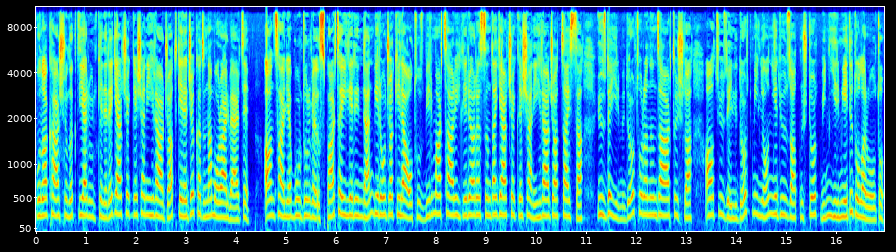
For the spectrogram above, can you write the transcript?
Buna karşılık diğer ülkelere gerçekleşen ihracat gelecek adına moral verdi. Antalya, Burdur ve Isparta illerinden 1 Ocak ila 31 Mart tarihleri arasında gerçekleşen ihracatta ise %24 oranında artışla 654 milyon 764 bin 27 dolar oldu.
